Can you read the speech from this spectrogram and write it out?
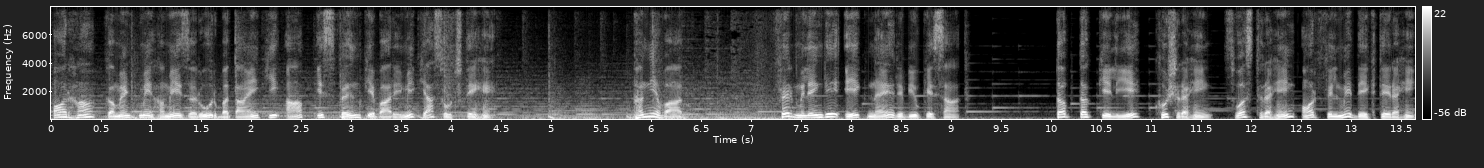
और हाँ कमेंट में हमें ज़रूर बताएँ कि आप इस फ़िल्म के बारे में क्या सोचते हैं। धन्यवाद। फिर मिलेंगे एक नए रिव्यू के साथ। तब तक के लिए खुश रहें, स्वस्थ रहें और फ़िल्में देखते रहें।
